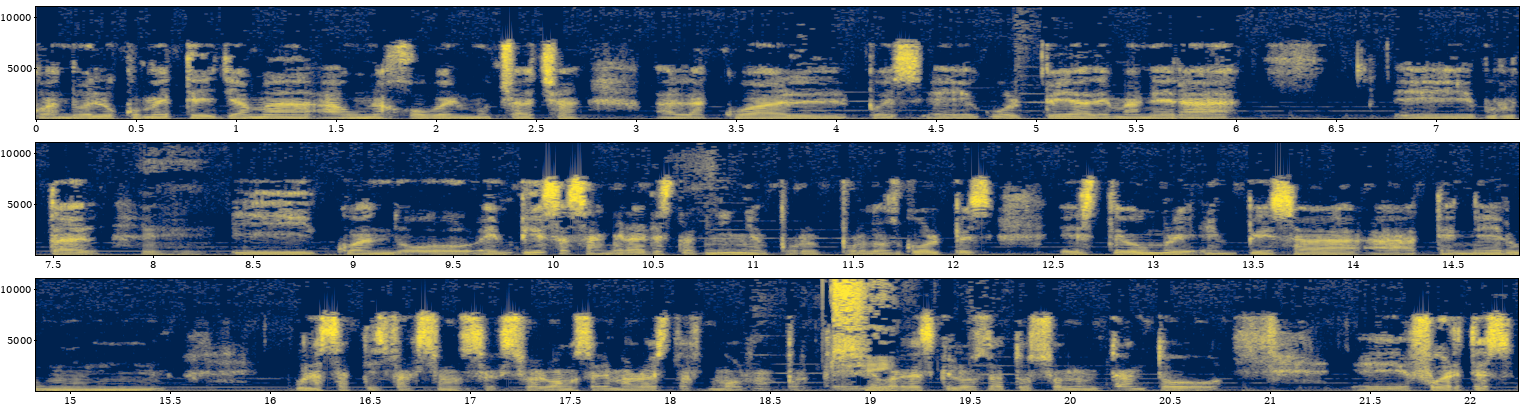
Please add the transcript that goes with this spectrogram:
cuando él lo comete llama a una joven muchacha a la cual pues eh, golpea de manera eh, brutal. Y cuando empieza a sangrar esta niña por, por los golpes este hombre empieza a tener un, una satisfacción sexual vamos a llamarlo de esta forma porque la verdad es que los datos son un tanto eh, fuertes.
